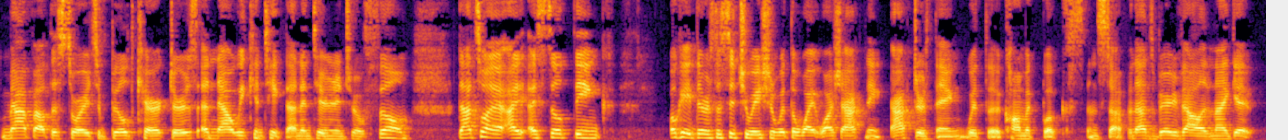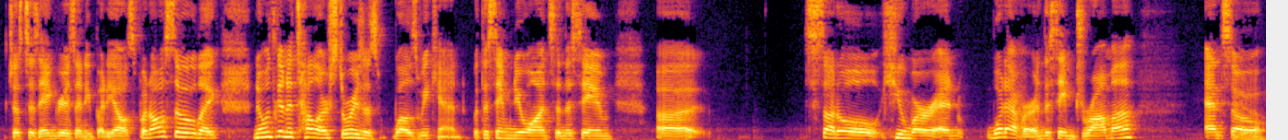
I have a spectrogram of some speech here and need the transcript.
map out the story to build characters and now we can take that and turn it into a film. That's why I, I still think okay, there's a situation with the whitewash acting actor thing with the comic books and stuff, and that's very valid. And I get just as angry as anybody else. But also, like, no one's going to tell our stories as well as we can with the same nuance and the same uh, subtle humor and whatever, and the same drama. And so Yeah.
